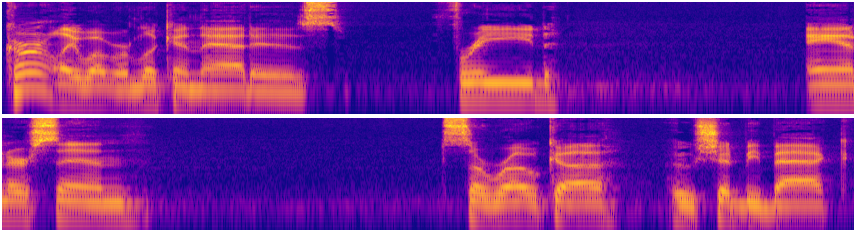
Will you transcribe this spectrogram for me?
currently, what we're looking at is Fried, Anderson, Soroka, who should be back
